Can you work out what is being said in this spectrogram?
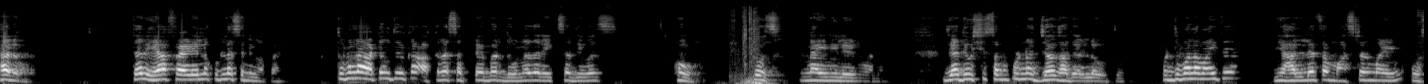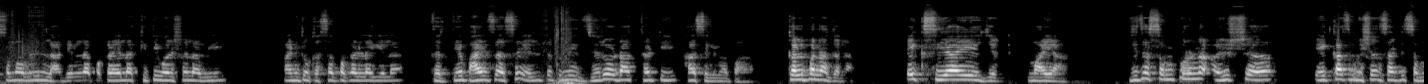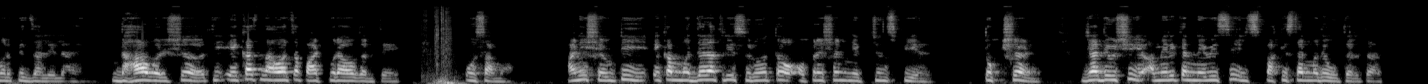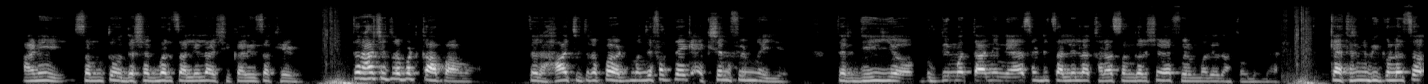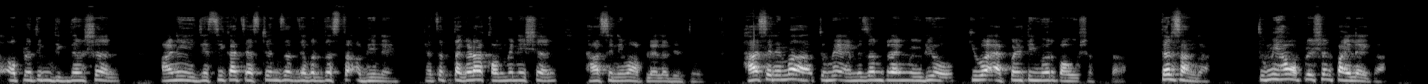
Hello. तर ह्या फ्रायडेला कुठला सिनेमा पाहिजे तुम्हाला आठवतोय का अकरा सप्टेंबर दोन हजार एकचा दिवस? हो तोच नाईन इलेव्हन वाला ज्या दिवशी संपूर्ण जग हादरलं होतं. पण तुम्हाला माहीत आहे या हल्ल्याचा मास्टर माइंड ओसामा बिन लादेनला पकडायला किती वर्ष लागली? आणि तो कसा पकडला गेला? जर ते पाहायचं असेल तर तुम्ही झिरो डार्क थर्टी हा सिनेमा पहा. कल्पना करा. एक सीआयए एजंट माया जिचं संपूर्ण आयुष्य एकाच मिशनसाठी समर्पित झालेलं आहे. दहा वर्ष ती एकाच नावाचा पाठपुरावा करते ओसामा. आणि शेवटी एका मध्यरात्री सुरू होतं ऑपरेशन नेपच्यून स्पियर. तो क्षण ज्या दिवशी अमेरिकन नेव्ही सील्स पाकिस्तानमध्ये उतरतात आणि संपतो दशकभर चाललेला शिकारीचा खेळ. तर हा चित्रपट का पाहावा? तर हा चित्रपट म्हणजे फक्त एक ऍक्शन फिल्म नाहीये. तर ध्येय बुद्धिमत्ता आणि न्यायासाठी चाललेला खरा संघर्ष या फिल्ममध्ये दाखवलेला आहे. कॅथरीन बिकोलाचं अप्रतिम दिग्दर्शन आणि जेसिका चॅस्टेनचा जबरदस्त अभिनय याचा तगडा कॉम्बिनेशन हा सिनेमा आपल्याला देतो. हा सिनेमा तुम्ही अमेझॉन प्राईम व्हिडिओ किंवा ऍपल टीव्हीवर पाहू शकता. तर सांगा तुम्ही हा ऑपरेशन पाहिलाय का?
